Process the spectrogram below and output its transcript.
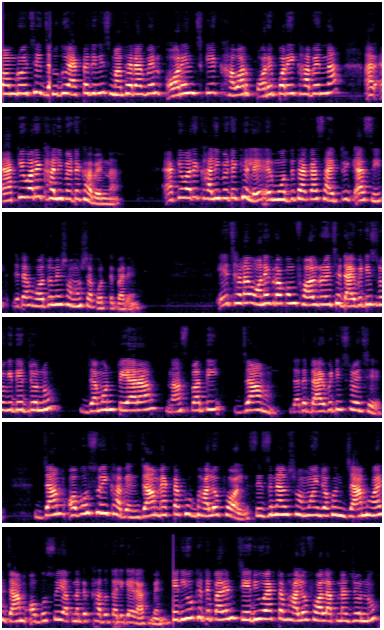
কম রয়েছে। শুধু একটা জিনিস মাথায় রাখবেন অরেঞ্জকে খাওয়ার পরে পরেই খাবেন না, আর একেবারে খালি পেটে খাবেন না। একেবারে খালি পেটে খেলে এর মধ্যে থাকা সাইট্রিক অ্যাসিড যেটা হজমে সমস্যা করতে পারে। এছাড়াও অনেক রকম ফল রয়েছে ডায়াবেটিস রোগীদের জন্য। যেমন পেয়ারা, নাশপাতি, জাম, যাদের ডায়াবেটিস রয়েছে। জাম অবশ্যই খাবেন। জাম একটা খুব ভালো ফল। সিজনাল সময় যখন জাম হয়, জাম অবশ্যই আপনাদের খাদ্য তালিকায় রাখবেন। চেরিও খেতে পারেন। চেরিও একটা ভালো ফল আপনার জন্য।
